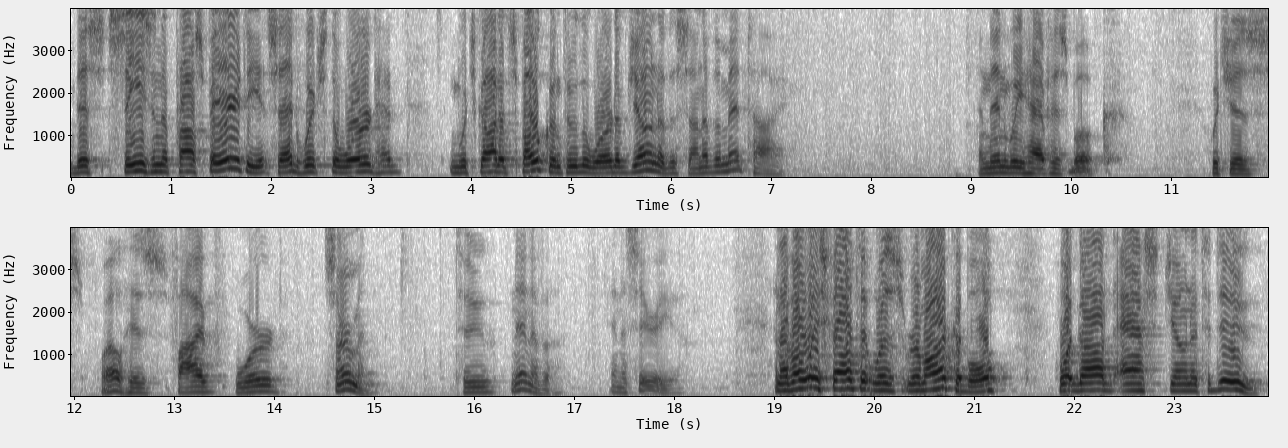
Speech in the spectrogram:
this season of prosperity, it said, which the word had, which God had spoken through the word of Jonah, the son of Amittai. And then we have his book, which is, well, his five word sermon to Nineveh and Assyria. And I've always felt it was remarkable what God asked Jonah to do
